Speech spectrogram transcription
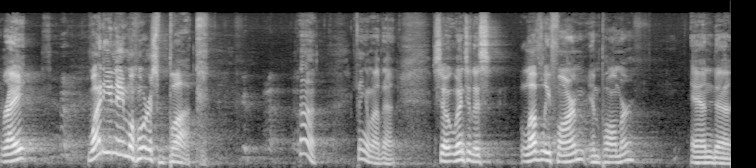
right? Why do you name a horse Buck? Huh, think about that. So went to this lovely farm in Palmer, and uh,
